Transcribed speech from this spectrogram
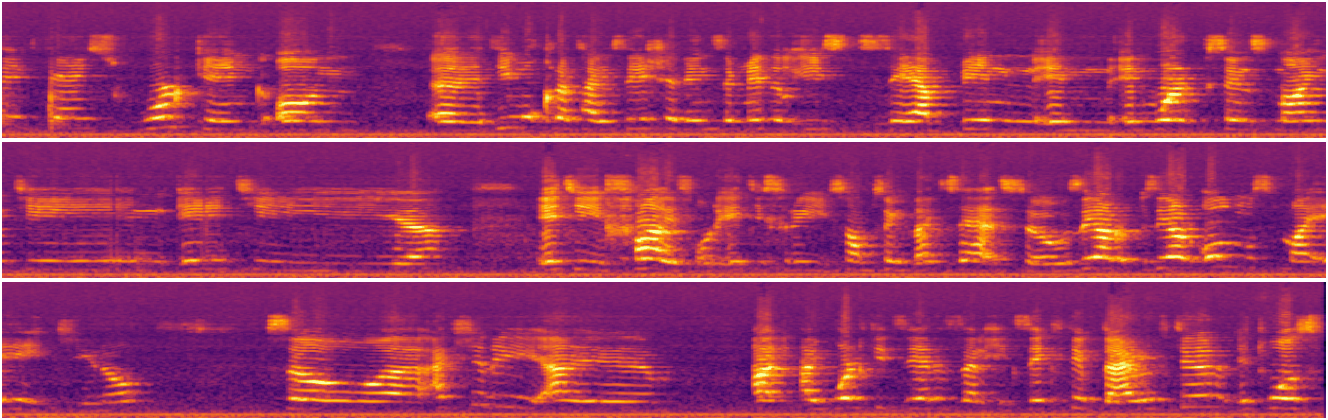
think tanks working on uh, democratization in the Middle East. They have been in, in work since 1980, uh, 85 or 83, something like that. So they are they are almost my age, you know. So uh, actually, I, um, I I worked there as an executive director. It was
